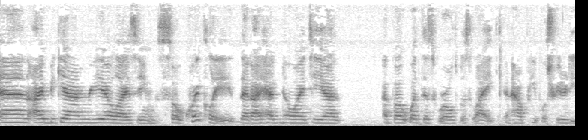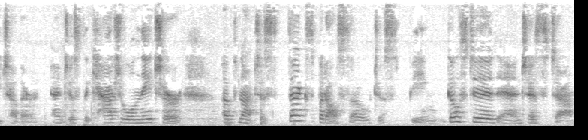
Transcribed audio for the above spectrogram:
and I began realizing so quickly that I had no idea about what this world was like and how people treated each other and just the casual nature of not just sex, but also just being ghosted and just um,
